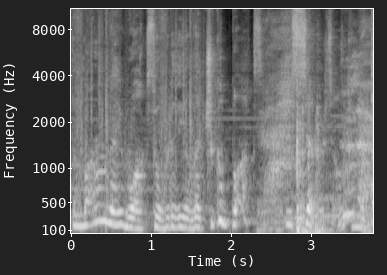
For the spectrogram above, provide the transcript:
The Mono Knight walks over to the electrical box and severs all connections.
